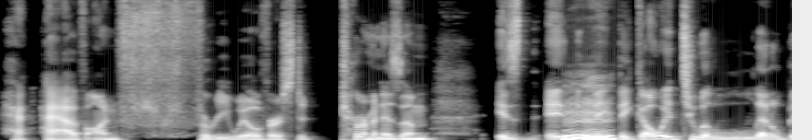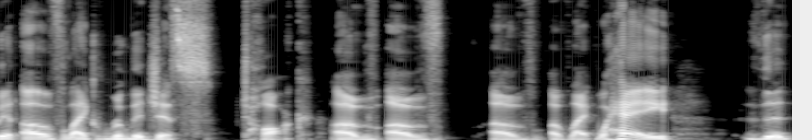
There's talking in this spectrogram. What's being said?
ha- have on free will versus determinism is it, they, Mhm. they go into a little bit of like religious talk of of of of like well hey the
